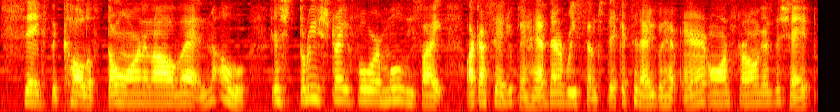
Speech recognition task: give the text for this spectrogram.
6, The Cult of Thorn and all that. No, just three straightforward movies. Like like I said, you can have that reset. Stick it to that. You can have Airon Armstrong as the shape.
